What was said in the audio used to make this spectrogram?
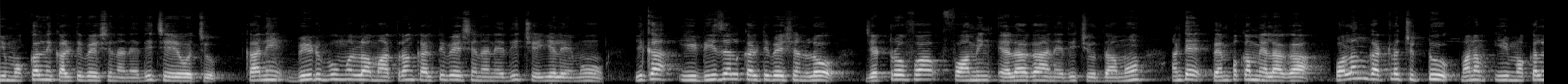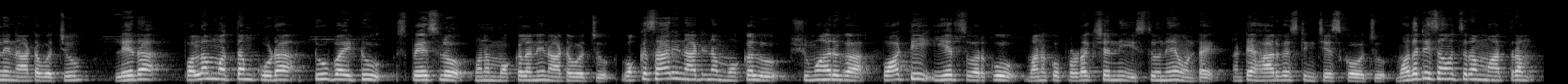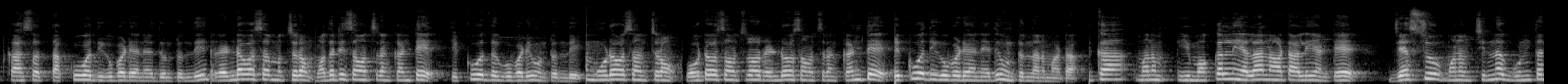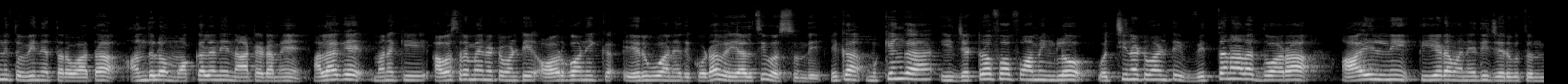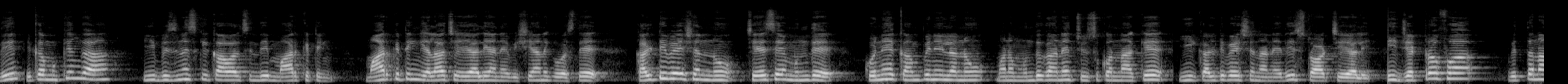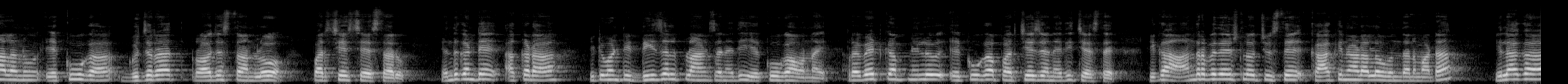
ఈ మొక్కల్ని కల్టివేషన్ అనేది చేయవచ్చు. కానీ బీడు భూముల్లో మాత్రం కల్టివేషన్ అనేది చేయలేము. ఇక ఈ డీజిల్ కల్టివేషన్లో జెట్రోఫా ఫార్మింగ్ ఎలాగా అనేది చూద్దాము. అంటే పెంపకం ఎలాగా? పొలం గట్ల చుట్టూ మనం ఈ మొక్కల్ని నాటవచ్చు లేదా పొలం మొత్తం కూడా టూ బై టూ స్పేస్లో మనం మొక్కలని నాటవచ్చు. ఒక్కసారి నాటిన మొక్కలు సుమారుగా ఫార్టీ ఇయర్స్ వరకు మనకు ప్రొడక్షన్ని ఇస్తూనే ఉంటాయి. అంటే హార్వెస్టింగ్ చేసుకోవచ్చు. మొదటి సంవత్సరం మాత్రం కాస్త తక్కువ దిగుబడి అనేది ఉంటుంది. రెండవ సంవత్సరం మొదటి సంవత్సరం కంటే ఎక్కువ దిగుబడి ఉంటుంది. మూడవ సంవత్సరం ఒకటవ సంవత్సరం రెండవ సంవత్సరం కంటే ఎక్కువ దిగుబడి అనేది ఉంటుందన్నమాట. ఇంకా మనం ఈ మొక్కల్ని ఎలా నాటాలి అంటే జస్ట్ మనం చిన్న గుంతని తవ్విన తర్వాత అందులో మొక్కలని నాటడమే. అలాగే మనకి అవసరమైనటువంటి ఆర్గానిక్ ఎరువు అనేది కూడా వేయాల్సి వస్తుంది. ఇక ముఖ్యంగా ఈ జెట్రోఫా ఫార్మింగ్లో వచ్చినటువంటి విత్తనాల ద్వారా ఆయిల్ని తీయడం అనేది జరుగుతుంది. ఇక ముఖ్యంగా ఈ బిజినెస్కి కావాల్సింది మార్కెటింగ్. మార్కెటింగ్ ఎలా చేయాలి అనే విషయానికి వస్తే కల్టివేషన్ను చేసే ముందే కొనే కంపెనీలను మనం ముందుగానే చూసుకున్నాకే ఈ కల్టివేషన్ అనేది స్టార్ట్ చేయాలి. ఈ జెట్రోఫా విత్తనాలను ఎక్కువగా గుజరాత్ రాజస్థాన్లో పర్చేస్ చేస్తారు. ఎందుకంటే అక్కడ ఇటువంటి డీజిల్ ప్లాంట్స్ అనేది ఎక్కువగా ఉన్నాయి. ప్రైవేట్ కంపెనీలు ఎక్కువగా పర్చేజ్ అనేది చేస్తాయి. ఇక ఆంధ్రప్రదేశ్లో చూస్తే కాకినాడలో ఉందన్నమాట. ఇలాగా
